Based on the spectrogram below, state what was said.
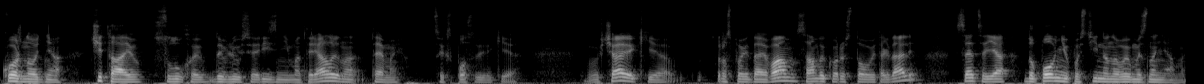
кожного дня читаю, слухаю, дивлюся різні матеріали на теми цих способів, які я вивчаю, які я розповідаю вам, сам використовую і так далі. Все це я доповнюю постійно новими знаннями,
